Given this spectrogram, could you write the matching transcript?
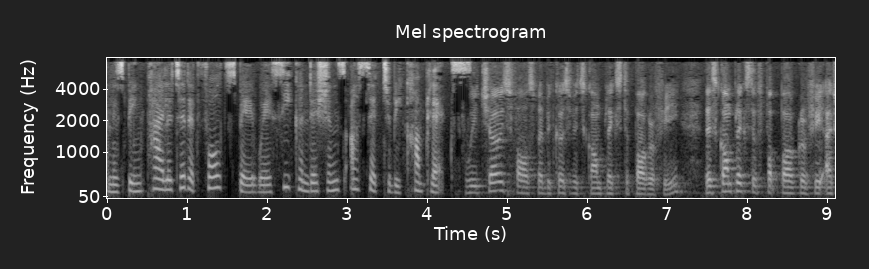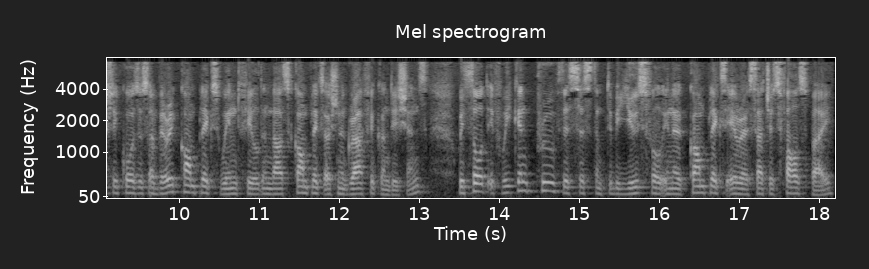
and is being piloted at False Bay where sea conditions are said to be complex. We chose False Bay because of its complex topography. This complex topography actually causes a very complex wind field and thus complex oceanographic conditions. We thought if we can prove this system to be useful in a complex area such as False Bay,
